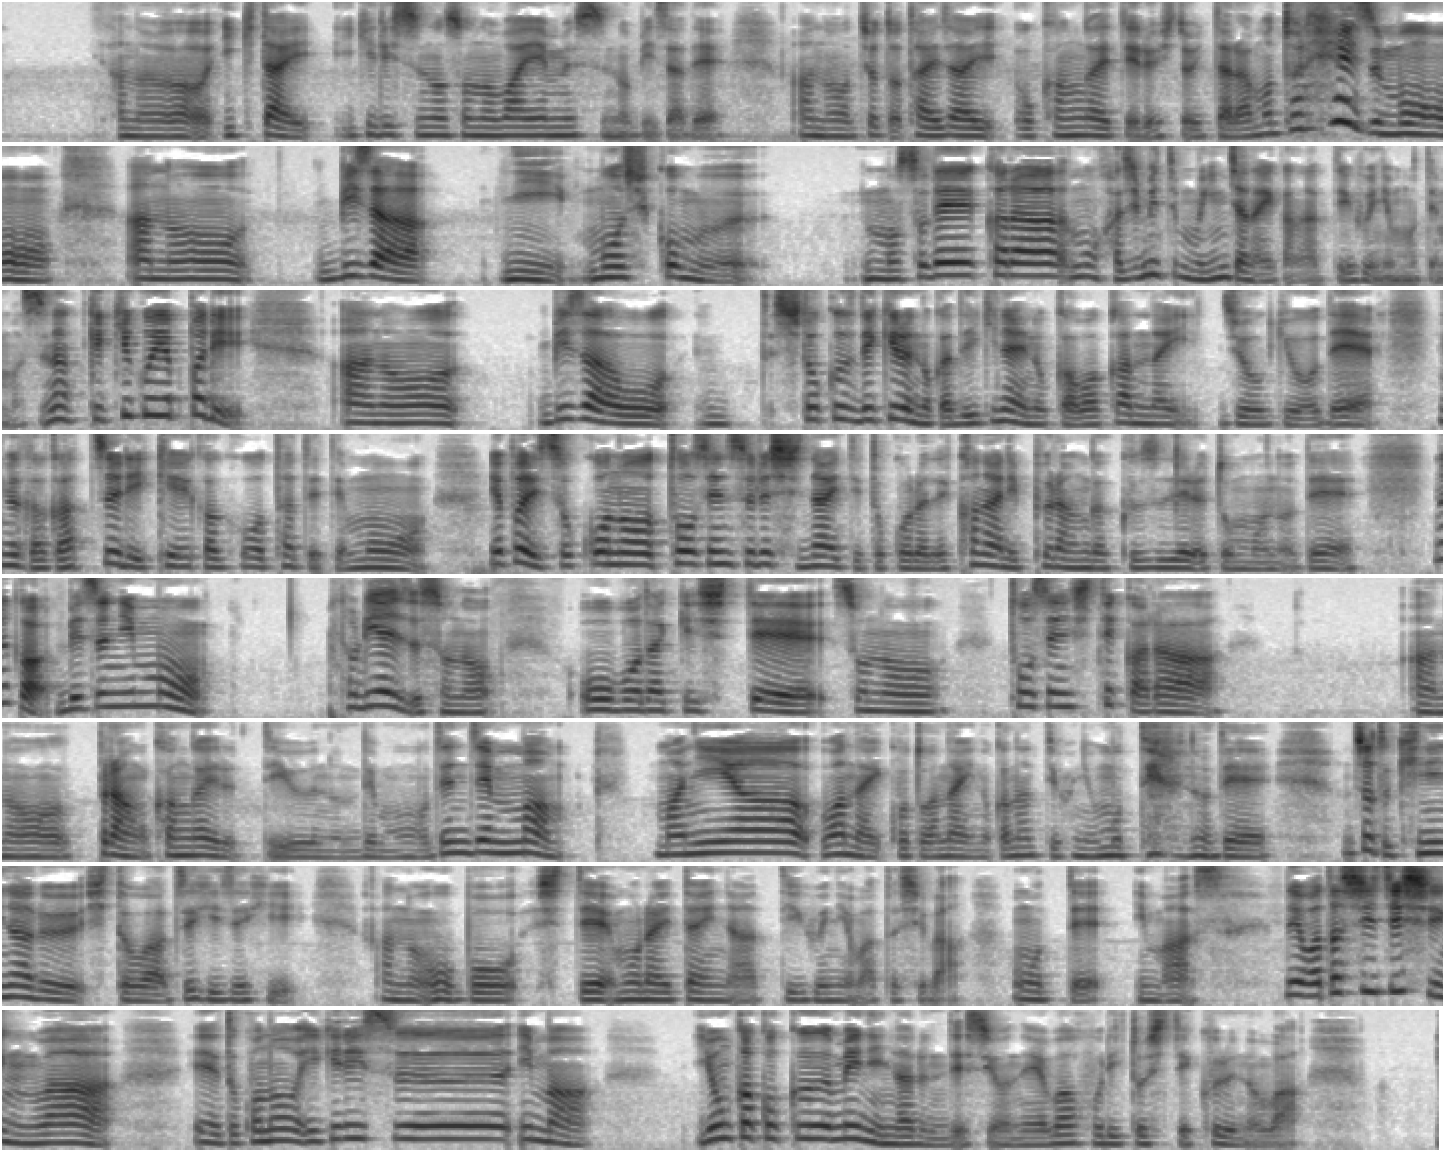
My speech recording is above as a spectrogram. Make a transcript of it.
あの行きたいイギリスのその YMS のビザであのちょっと滞在を考えてる人いたら、まあ、とりあえずもうあのビザに申し込むもうそれからもう始めてもいいんじゃないかなっていうふうに思ってます。なんか結局やっぱりあのビザを取得できるのかできないのか分かんない状況でなんかがっつり計画を立ててもやっぱりそこの当選するしないってところでかなりプランが崩れると思うのでなんか別にもうとりあえずその応募だけしてその当選してからあのプランを考えるっていうのでも全然まあ間に合わないことはないのかなっていうふうに思っているのでちょっと気になる人はぜひぜひあの応募してもらいたいなっていうふうに私は思っています。で私自身は、えーと、このイギリス今4カ国目になるんですよねワーホリとして来るのは。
